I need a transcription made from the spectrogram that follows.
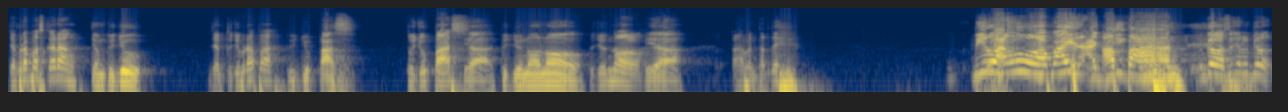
Jam berapa sekarang? jam 7. Jam 7 berapa? 7 pas. 7 pas. Ya, 7.00. 7.00. Ya. Ah, bentar deh. Bilang lu mau ngapain anjing? Apaan? Enggak maksudnya lu bilang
